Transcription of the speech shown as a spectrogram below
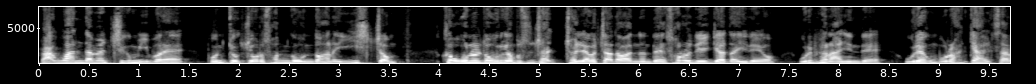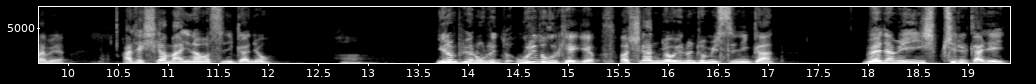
라고 한다면 지금 이번에 본격적으로 선거 운동하는 이 시점. 그 오늘도 우리가 무슨 자- 전략을 짜다 왔는데 서로 얘기하다 이래요. 우리 편 아닌데 우리하고 뭘 함께 할 사람이에요. 아직 시간 많이 남았으니까요. 아, 이런 표현 우리도 우리도 그렇게 얘기해요. 아, 시간 여유는 좀 있으니까 왜냐하면 27일까지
